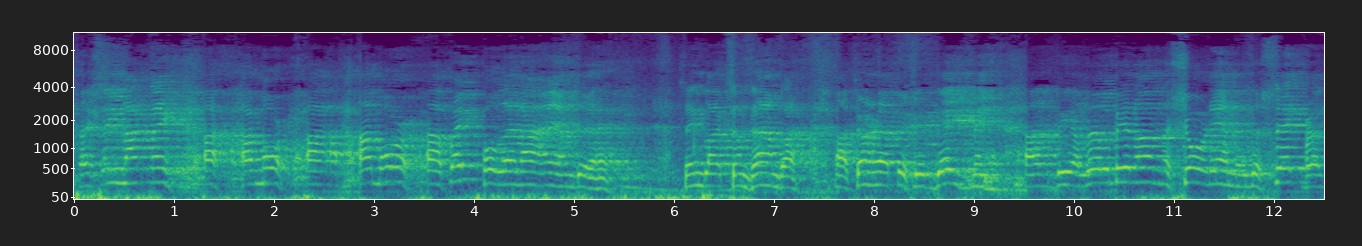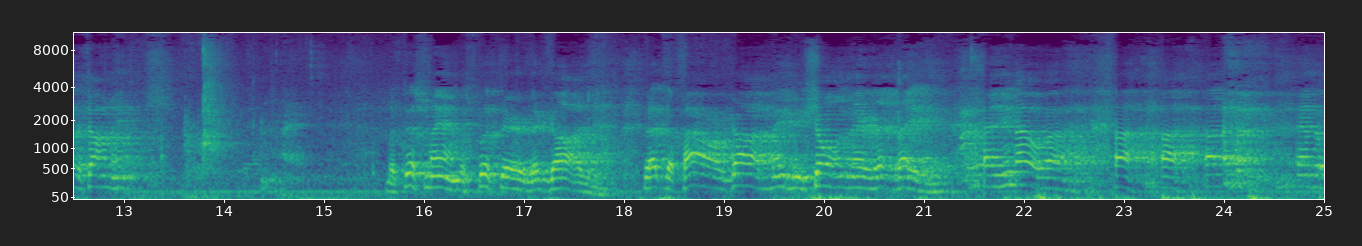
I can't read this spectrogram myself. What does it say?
They seem like they are more, are more faithful than I am. Seems like sometimes I, I turn up if it gave me, I'd be a little bit on the short end of the stick, Brother Tommy. But this man was put there that God, that the power of God may be shown there that day. And you know, uh, uh, uh, and the,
